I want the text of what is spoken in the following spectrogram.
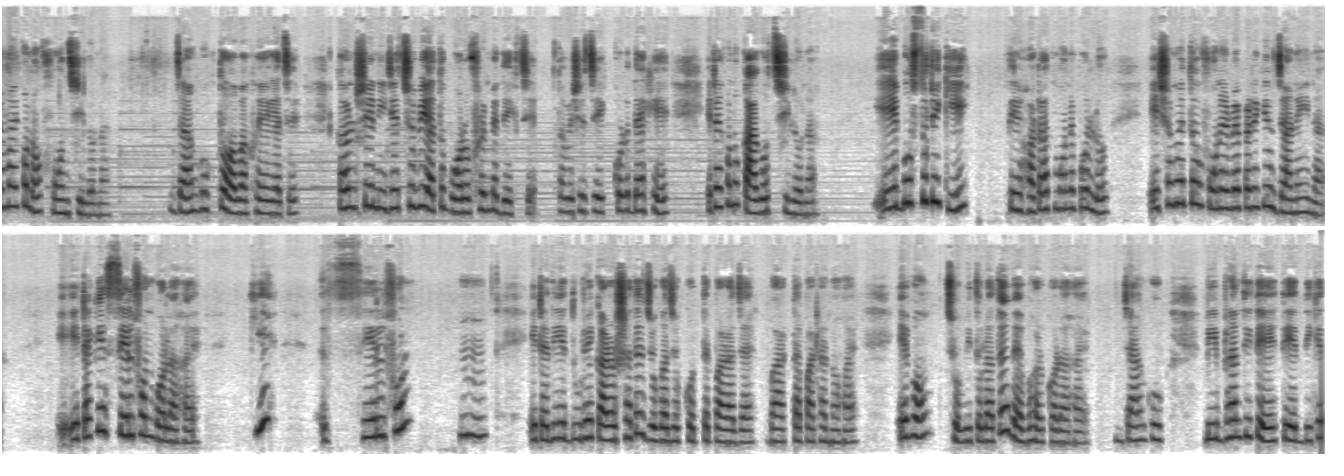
সময় কোনো ফোন ছিল না। জাঙ্কুক তো অবাক হয়ে গেছে, কারণ সে নিজের ছবি এত বড় ফ্রেমে দেখছে, তবে সে চেক করে দেখে এটা কোনো কাগজ ছিল না। এই বস্তুটি কি? তে হঠাৎ মনে পড়ল, এ সময় তো ফোনের ব্যাপারে কেউ জানেই না। এটাকে সেলফোন বলা হয়। কি? সেলফোন হুম, এটা দিয়ে দূরে কারোর সাথে যোগাযোগ করতে পারা যায়, বার্তা পাঠানো হয়, এবং ছবি তোলাতেও ব্যবহার করা হয়। জাঙ্কুক বিভ্রান্তিতে তের দিকে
